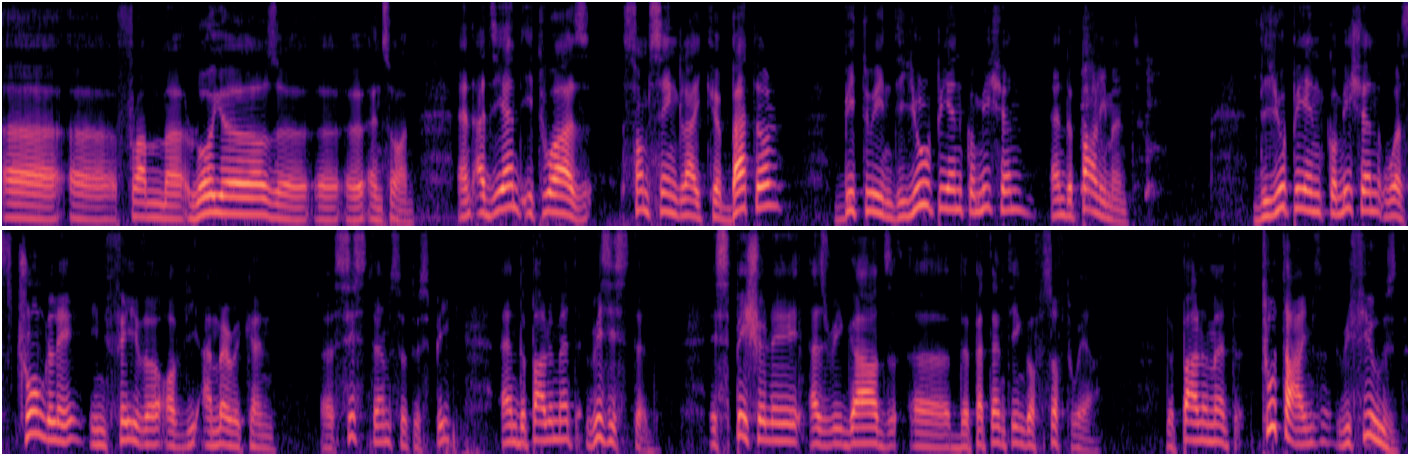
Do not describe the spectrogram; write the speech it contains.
uh, uh, from uh, lawyers uh, uh, uh, and so on. And at the end, it was something like a battle between the European Commission and the Parliament. The European Commission was strongly in favor of the American uh, system, so to speak, and the Parliament resisted, especially as regards uh, the patenting of software. The Parliament two times refused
